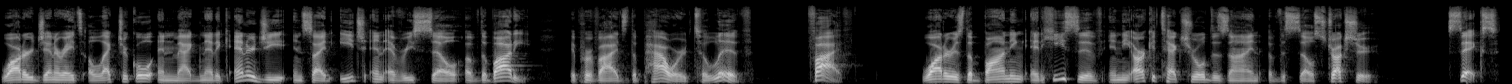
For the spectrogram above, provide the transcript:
Water generates electrical and magnetic energy inside each and every cell of the body. It provides the power to live. 5. Water is the bonding adhesive in the architectural design of the cell structure. 6.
